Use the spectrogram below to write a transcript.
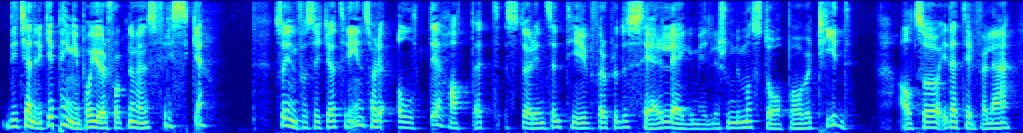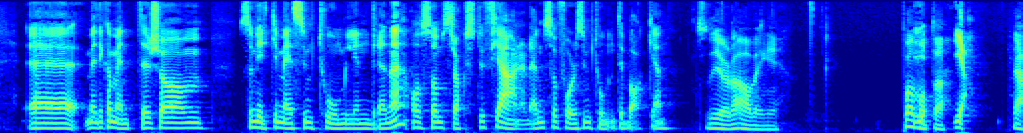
de tjener ikke penger på å gjøre folk nødvendigvis friske. Så innenfor psykiatrien så har de alltid hatt et større insentiv for å produsere legemidler som du må stå på over tid. Altså i dette tilfellet eh, medikamenter som, som virker mer symptomlindrende, og som straks du fjerner dem, så får du symptomene tilbake igjen. Så det gjør deg avhengig. På en måte. Ja. Ja.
